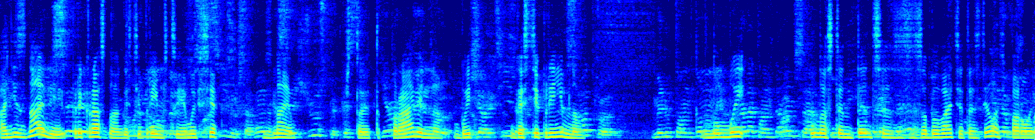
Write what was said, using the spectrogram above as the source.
Они знали прекрасно о гостеприимстве, и мы все знаем, что это правильно быть гостеприимным. Но мы, у нас тенденция забывать это сделать порой.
